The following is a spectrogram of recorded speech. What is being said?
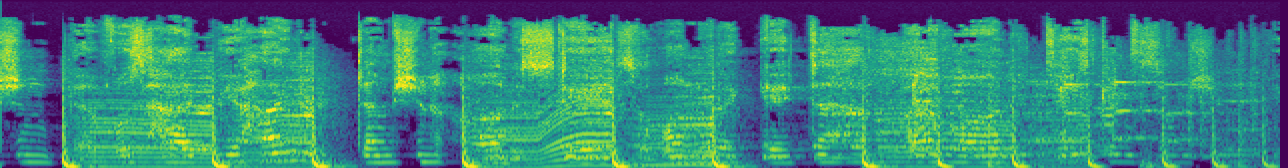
Tension. Devils hide behind redemption. Honesty is a one-way gate to hell. I wanna taste consumption. Be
